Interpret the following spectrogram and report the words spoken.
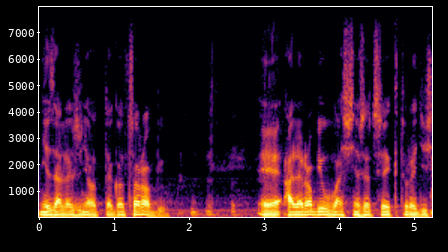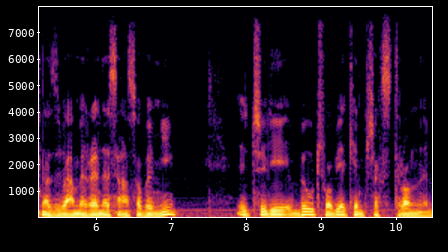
niezależnie od tego, co robił. Y, Ale robił właśnie rzeczy, które dziś nazywamy renesansowymi, czyli był człowiekiem wszechstronnym,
